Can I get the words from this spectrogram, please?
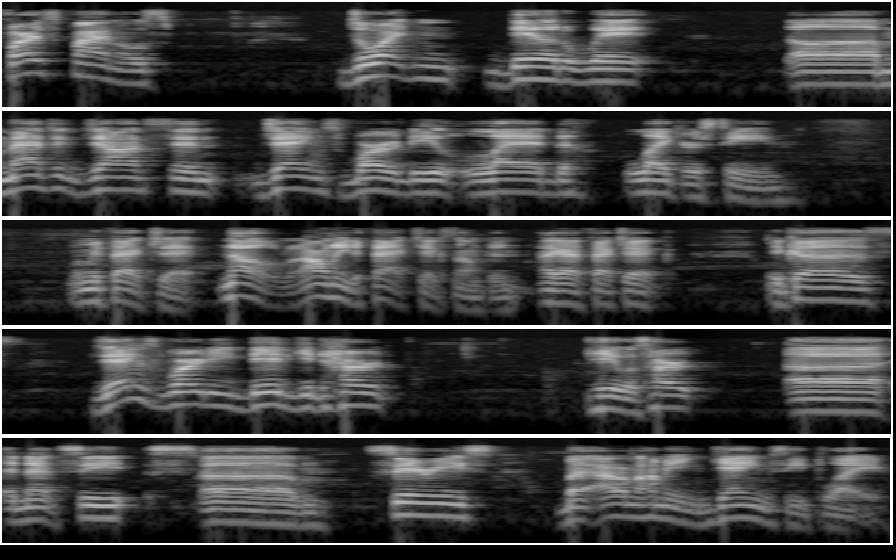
First finals. Jordan dealt with uh, Magic Johnson, James Worthy led Lakers team. Let me fact check. No, I don't need to fact check something. I got to fact check because James Worthy did get hurt. He was hurt uh, in that se- um, series, but I don't know how many games he played.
